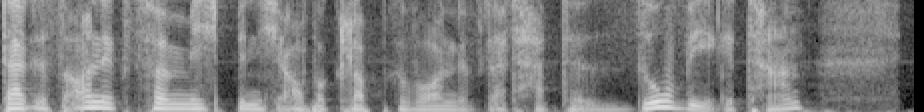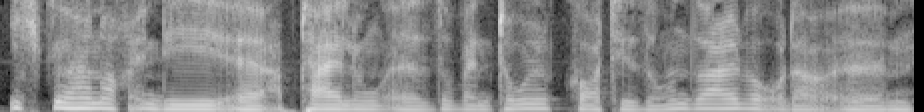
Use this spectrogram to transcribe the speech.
das ist auch nichts für mich, bin ich auch bekloppt geworden. Das hatte so weh getan. Ich gehöre noch in die äh, Abteilung äh, Soventol Cortisonsalbe oder äh,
